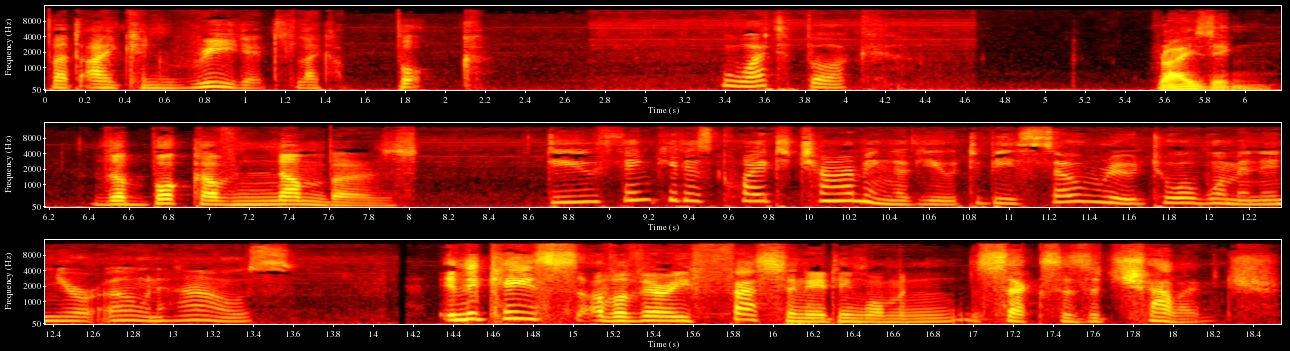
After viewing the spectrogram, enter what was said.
but I can read it like a book. What book? Rising. The book of numbers. Do you think it is quite charming of you to be so rude to a woman in your own house? In the case of a very fascinating woman, sex is a challenge,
